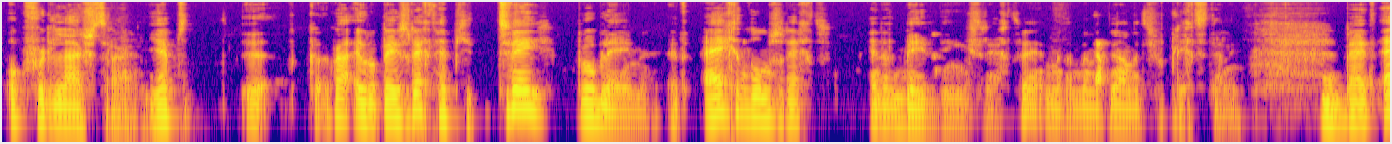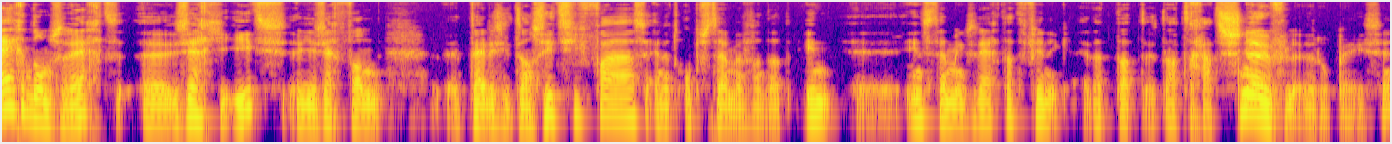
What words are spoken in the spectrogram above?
ook voor de luisteraar. Je hebt, qua Europees recht heb je twee problemen. Het eigendomsrecht en het mededingingsrecht, hè, met, met, met, name die verplichtstelling. Bij het eigendomsrecht uh, zeg je iets, je zegt van uh, tijdens die transitiefase en het opstemmen van dat in, uh, instemmingsrecht, dat vind ik, dat, dat, dat gaat sneuvelen Europees. Hè.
